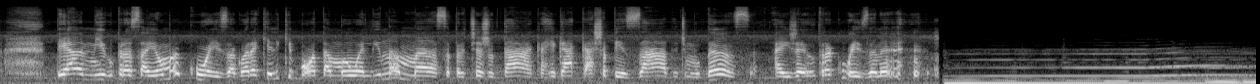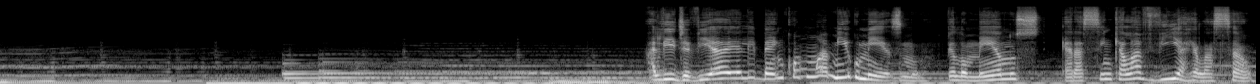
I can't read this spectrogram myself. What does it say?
Ter amigo para sair é uma coisa, agora aquele que bota a mão ali na massa para te ajudar a carregar a caixa pesada de mudança, aí já é outra coisa, né? A Lídia via ele bem como um amigo mesmo, pelo menos era assim que ela via a relação.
